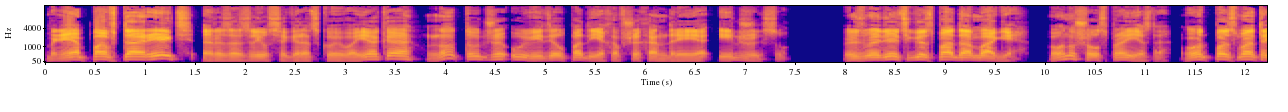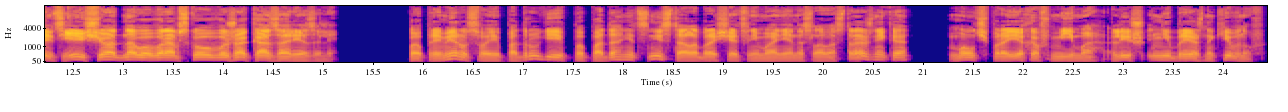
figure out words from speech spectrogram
«Мне повторить?» — разозлился городской вояка, но тут же увидел подъехавших Андрея и Джису. «Извините, господа маги!» Он ушел с проезда. «Вот посмотрите, еще одного воровского вожака зарезали!» По примеру своей подруги, попаданец не стал обращать внимания на слова стражника, молча проехав мимо, лишь небрежно кивнув.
